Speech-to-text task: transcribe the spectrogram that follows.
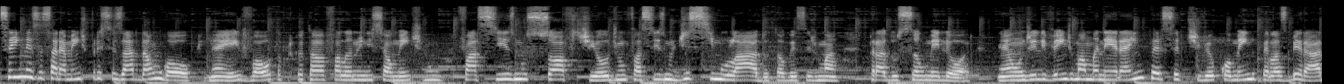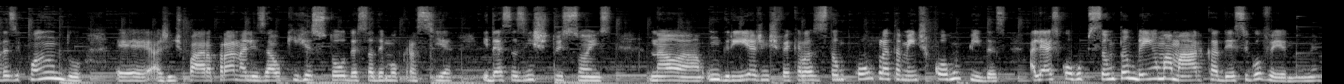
sem necessariamente precisar dar um golpe, né? E aí volta porque eu estava falando inicialmente de um fascismo soft ou de um fascismo dissimulado, talvez seja uma tradução melhor, né? Onde ele vem de uma maneira imperceptível, comendo pelas beiradas e quando é, a gente para para analisar o que restou dessa democracia e dessas instituições na Hungria, a gente vê que elas estão completamente corrompidas. Aliás, corrupção também é uma marca desse governo, né?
